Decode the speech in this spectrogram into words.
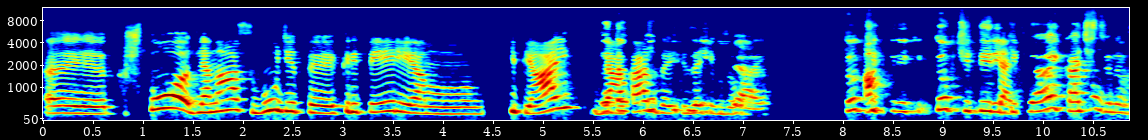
э, что для нас будет э, критерием KPI для Это каждой из этих KPI. зон. Топ-4 а? топ KPI качественного,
